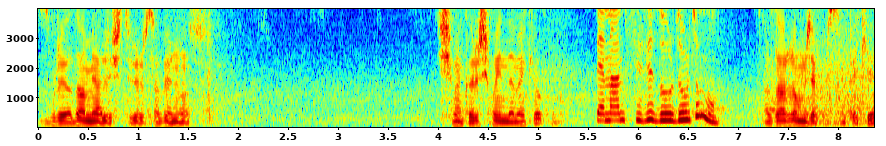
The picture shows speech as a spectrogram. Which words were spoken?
biz buraya adam yerleştiriyoruz haberin olsun. İşime karışmayın demek yok mu? Demem sizi durdurdu mu? Azarlamayacak mısın peki?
